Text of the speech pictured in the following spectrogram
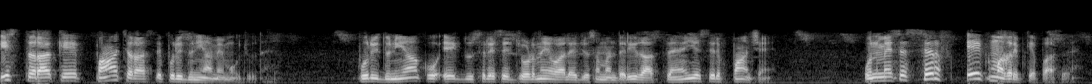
اس طرح کے پانچ راستے پوری دنیا میں موجود ہیں۔ پوری دنیا کو ایک دوسرے سے جوڑنے والے جو سمندری راستے ہیں، یہ صرف پانچ ہیں۔ ان میں سے صرف ایک مغرب کے پاس ہے۔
